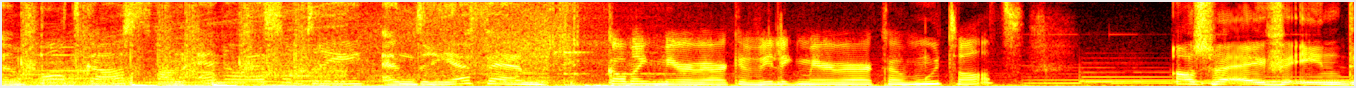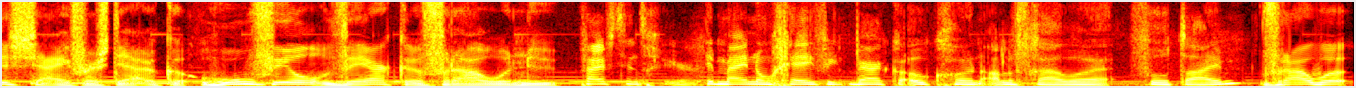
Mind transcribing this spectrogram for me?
Een podcast van NOS op 3 en 3FM. Kan ik meer werken? Wil ik meer werken? Moet dat? Als we even in de cijfers duiken, hoeveel werken vrouwen nu? 25 uur. In mijn omgeving werken ook gewoon alle vrouwen fulltime. Vrouwen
